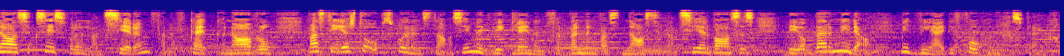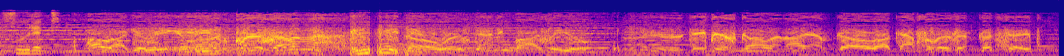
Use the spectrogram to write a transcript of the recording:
Na 'n suksesvolle lansering vanaf Cape Canaveral was die eerste opsporingsstasie met wie Glen in verbinding was na die lanseerbasis die op Bermuda met wie hy die volgende gesprek gevoer het. All right, you're reading your name clear 7. EP go. We're standing by for you. Roger, KPS go and I am go. Our capsule is in good shape.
